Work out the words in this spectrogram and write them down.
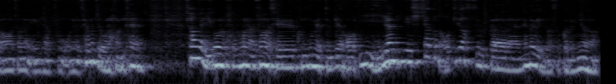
어, 저는 이 작품 오늘 세 번째 건데 처음에 이걸 보고 나서 제일 궁금했던 게 어, 이 이야기의 시작은 어디였을까라는 생각이 들었었거든요.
